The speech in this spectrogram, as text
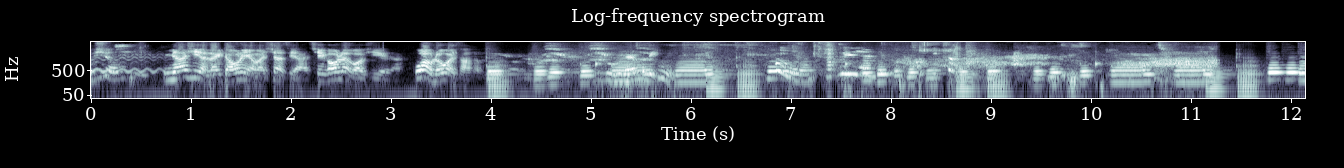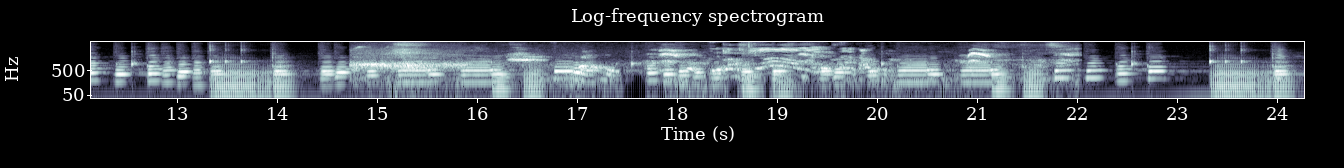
မရှက်ဘူးသူများရှိရလိုက်တောင်းနေရမှာရှက်စရာခြေကောင်းလက်ကောင်းရှိရတာကိုကလောက်ဝိုက်စားတော့လူလည်းမသိဟုတ်အဖေလည်း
